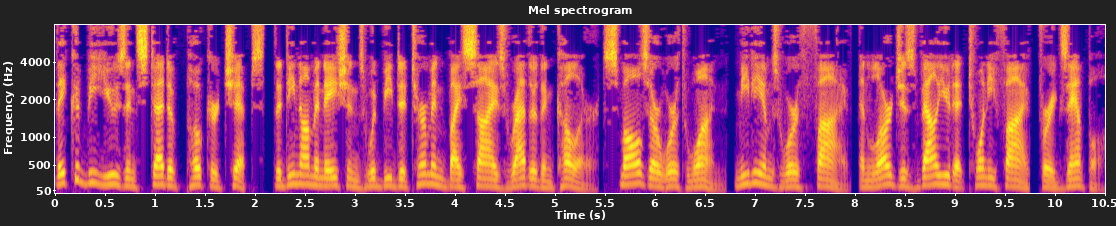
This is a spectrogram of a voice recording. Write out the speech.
They could be used instead of poker chips. The denominations would be determined by size rather than color. Smalls are worth 1, mediums worth 5, and larges valued at 25, for example.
